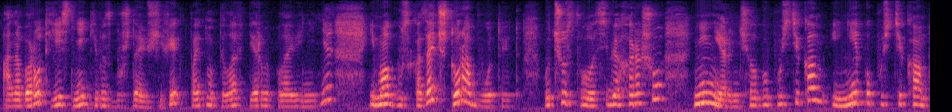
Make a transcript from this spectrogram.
а наоборот есть некий возбуждающий эффект, поэтому пила в первой половине дня. И могу сказать, что работает. Вот чувствовала себя хорошо, не нервничала по пустякам и не по пустякам.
